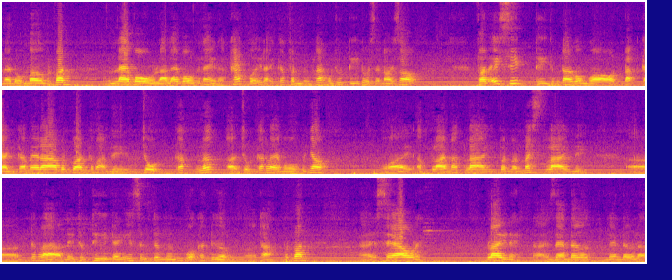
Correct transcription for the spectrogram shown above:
là độ mờ vân vân. Level là level cái này là khác với lại các phần mềm khác một chút tí tôi sẽ nói sau phần exit thì chúng ta gồm có đặt cảnh camera vân vân. Các bạn thể trộn các lớp ở uh, trộn các level với nhau. Đấy, apply max line vân vân max line để uh, tức là để thực thi cái sự tương ứng của các đường ờ, thẳng vân vân. Cell này play này đấy, gender gender là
